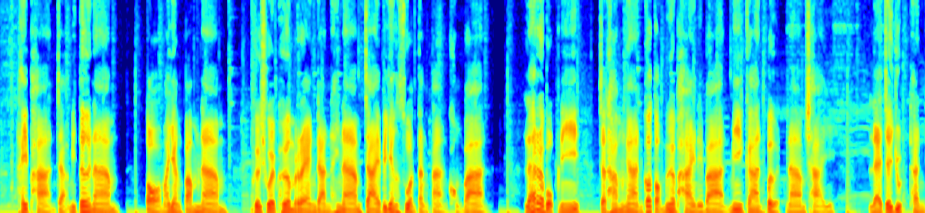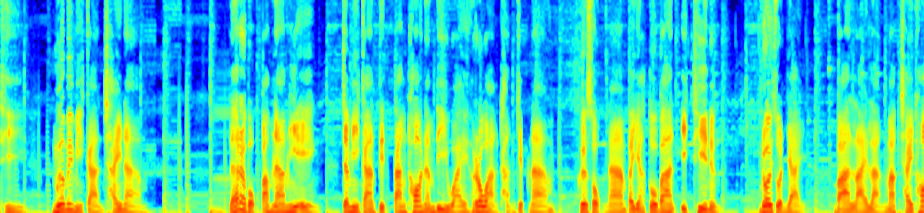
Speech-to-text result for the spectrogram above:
ำให้ผ่านจากมิเตอร์น้ำต่อมายังปั๊มน้ำเพื่อช่วยเพิ่มแรงดันให้น้ำจ่ายไปยังส่วนต่างๆ ของบ้าน และระบบนี้จะทำงานก็ต่อเมื่อภายในบ้านมีการเปิดน้ำใช้ และจะหยุดทันทีเมื่อไม่มีการใช้น้ำและระบบปั๊มน้ำนี้เอง จะมีการติดตั้งท่อน้ำดีไว้ระหว่างถังเก็บน้ำเพื่อส่งน้ำไปยังตัวบ้านอีกทีหนึ่ง โดยส่วนใหญ่บ้านหลายหลังมักใช้ท่อ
